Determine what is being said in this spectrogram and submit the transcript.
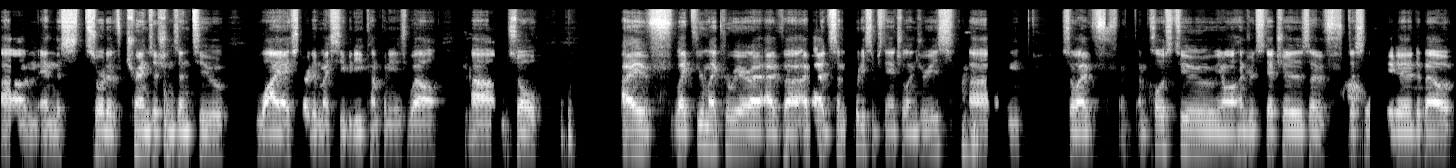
um, and this sort of transitions into why I started my CBD company as well. Um, so I've like through my career, I, have uh, I've had some pretty substantial injuries. Mm-hmm. Um, so I've I'm close to you know 100 stitches. I've dislocated about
